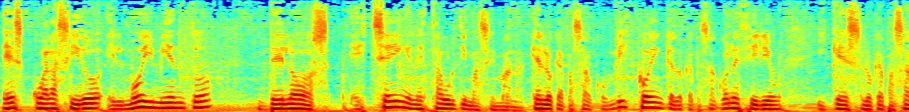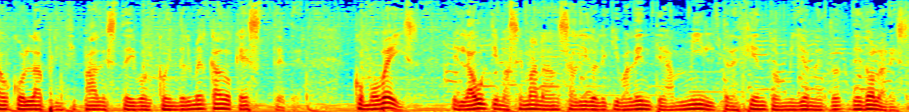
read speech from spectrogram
es cuál ha sido el movimiento de los exchange en esta última semana. ¿Qué es lo que ha pasado con Bitcoin? ¿Qué es lo que ha pasado con Ethereum? ¿Y qué es lo que ha pasado con la principal stablecoin del mercado que es Tether? Como veis, en la última semana han salido el equivalente a 1.300 millones de dólares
